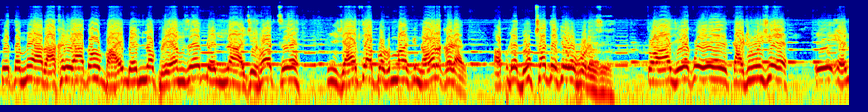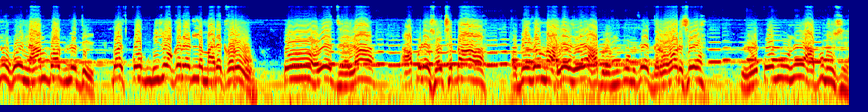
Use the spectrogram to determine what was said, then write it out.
કે તમે આ રાખડી, આ તો ભાઈ બહેનનો પ્રેમ છે, બહેનના આશીર્વાદ છે. એ જાય ત્યાં પગમાં કે ન રખડાય આપણે દુઃખ સાથે કેવું પડે છે? તો આ જે કોઈ કાઢ્યું છે, એ એનું કોઈ નામ પગ નથી. બસ કોક બીજો કરે એટલે મારે કરવું. તો હવે જરા આપણે સ્વચ્છતા અભિગમ હાલે છે. આ બ્રહ્મકુંડ છે, ધરોહર છે. લોકોનું નહીં આપણું છે.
